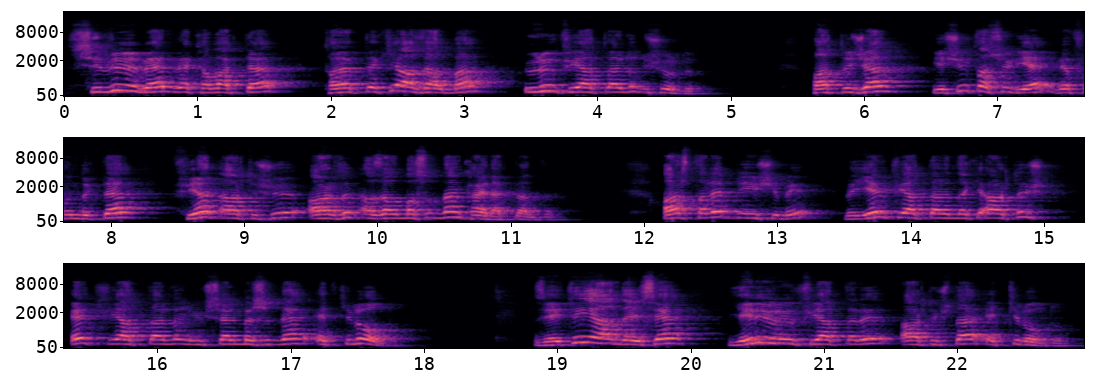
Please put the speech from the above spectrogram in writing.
Sivri biber ve kabakta talepteki azalma ürün fiyatlarını düşürdü. Patlıcan, yeşil fasulye ve fındıkta fiyat artışı arzın azalmasından kaynaklandı. Arz talep değişimi ve yem fiyatlarındaki artış et fiyatlarının yükselmesinde etkili oldu. Zeytinyağında ise yeni ürün fiyatları artışta etkili oldu.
